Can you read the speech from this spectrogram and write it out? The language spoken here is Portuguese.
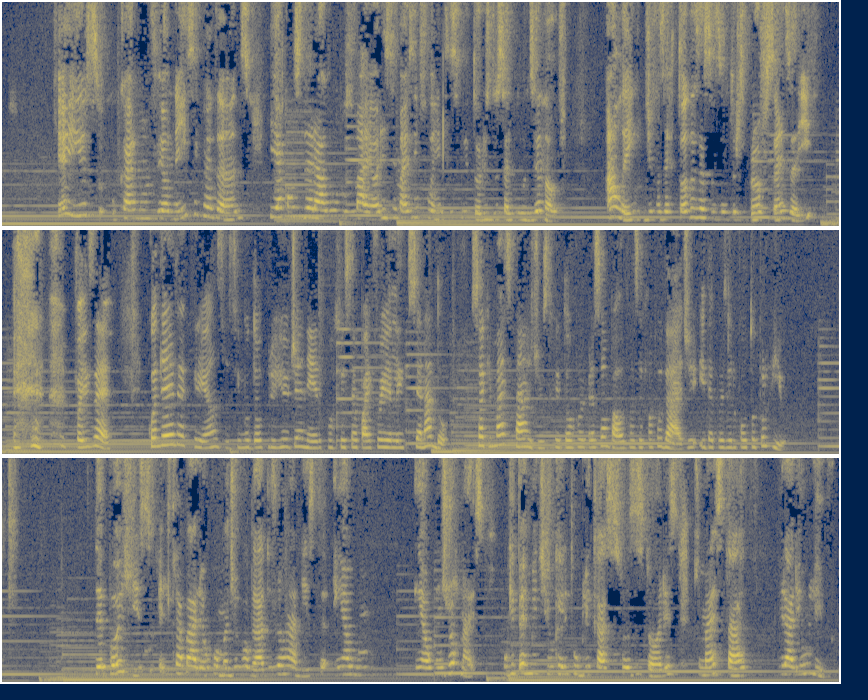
Que isso? O cara não viveu nem 50 anos e é considerado um dos maiores e mais influentes escritores do século XIX. Além de fazer todas essas outras profissões aí, pois é. Quando ele era criança, se mudou para o Rio de Janeiro porque seu pai foi eleito senador. Só que mais tarde, o escritor foi para São Paulo fazer faculdade e depois ele voltou para o Rio. Depois disso, ele trabalhou como advogado e jornalista em, algum, em alguns jornais, o que permitiu que ele publicasse suas histórias, que mais tarde virariam um livro.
